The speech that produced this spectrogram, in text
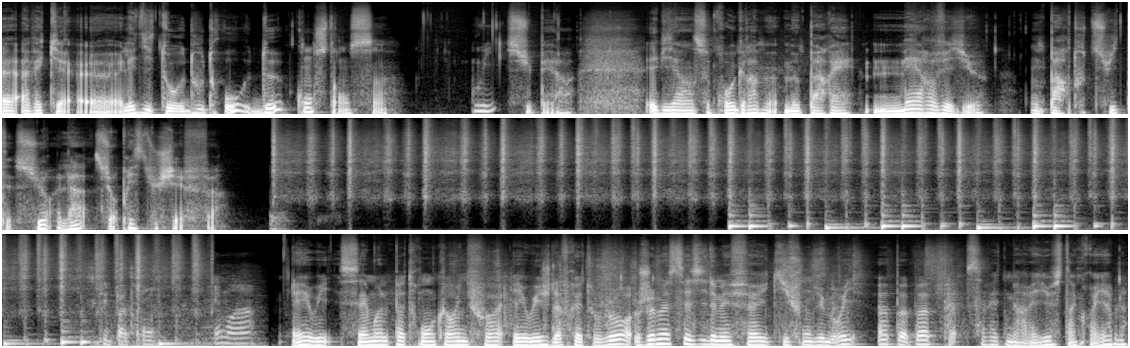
euh, avec euh, l'édito d'outro de Constance. Oui. Super. Eh bien, ce programme me paraît merveilleux. On part tout de suite sur la surprise du chef. C'est le patron. Et moi. Eh oui, c'est moi le patron encore une fois, et oui, je la ferai toujours. Je me saisis de mes feuilles qui font du bruit. Hop, hop, hop, ça va être merveilleux, c'est incroyable.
